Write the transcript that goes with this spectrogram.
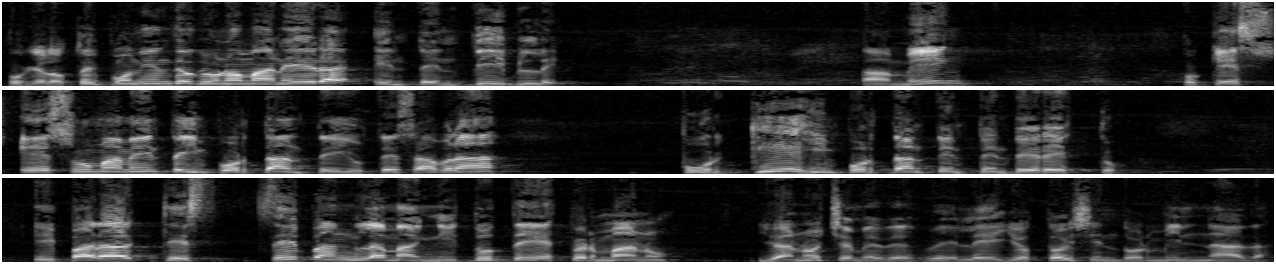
porque lo estoy poniendo de una manera entendible. Amén. Porque es, es sumamente importante y usted sabrá por qué es importante entender esto. Y para que sepan la magnitud de esto, hermano, yo anoche me desvelé, yo estoy sin dormir nada.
